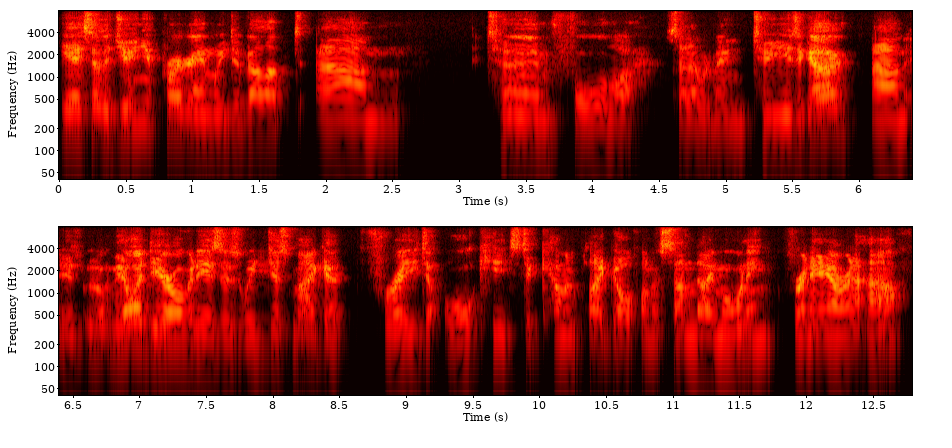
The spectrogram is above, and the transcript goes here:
Yeah, so the junior program we developed um, term four, so that would have been two years ago. Um, is, the idea of it is, is we just make it free to all kids to come and play golf on a Sunday morning for an hour and a half.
